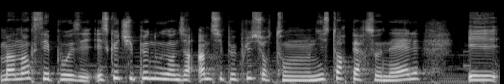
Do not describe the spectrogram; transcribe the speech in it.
Maintenant que c'est posé, est-ce que tu peux nous en dire un petit peu plus sur ton histoire personnelle et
